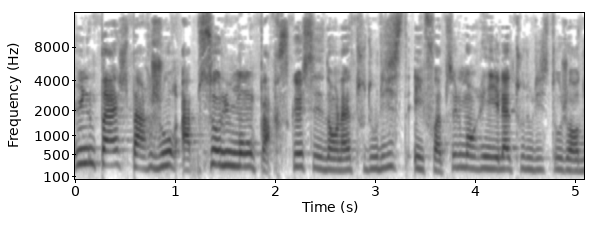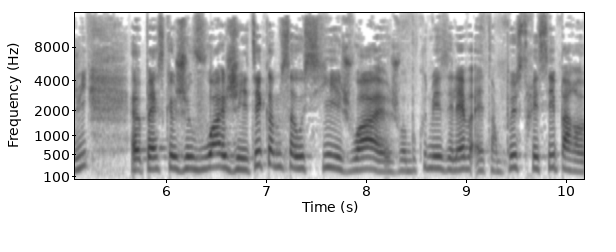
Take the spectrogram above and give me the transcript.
une page par jour absolument parce que c'est dans la to-do list et il faut absolument rayer la to-do list aujourd'hui euh, parce que je vois j'ai été comme ça aussi et je vois euh, je vois beaucoup de mes élèves être un peu stressés par euh,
